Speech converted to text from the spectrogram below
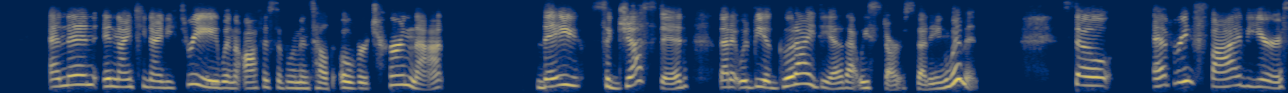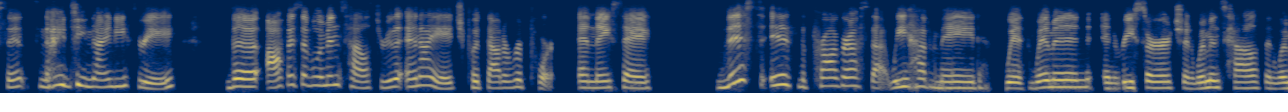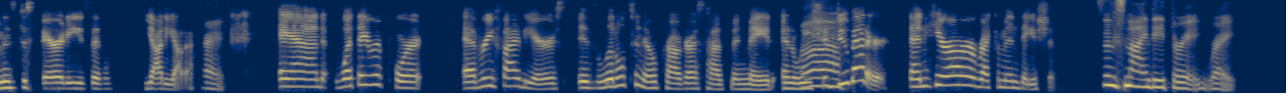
And then in 1993, when the Office of Women's Health overturned that, they suggested that it would be a good idea that we start studying women. So every five years since 1993, the Office of Women's Health through the NIH puts out a report and they say, this is the progress that we have made with women in research and women's health and women's disparities and yada yada. Right. And what they report every five years is little to no progress has been made and we uh, should ah. do better. And here are our recommendations. Since 93, right.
